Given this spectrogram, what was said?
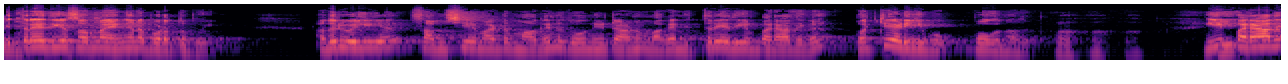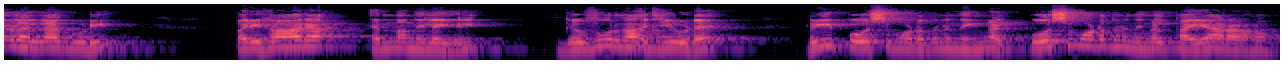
ഇത്രയധികം സ്വർണം എങ്ങനെ പുറത്തു പോയി? അതൊരു വലിയ സംശയമായിട്ട് മകന് തോന്നിയിട്ടാണ് മകൻ ഇത്രയധികം പരാതികൾ ഒറ്റയടിക്ക് പോകുന്നത്. ഈ പരാതികളെല്ലാം കൂടി പരിഹാര എന്ന നിലയിൽ ഗഫൂർ ഹാജിയുടെ റീ പോസ്റ്റ്മോർട്ടത്തിന് നിങ്ങൾ പോസ്റ്റ്മോർട്ടത്തിന് നിങ്ങൾ തയ്യാറാണോ?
